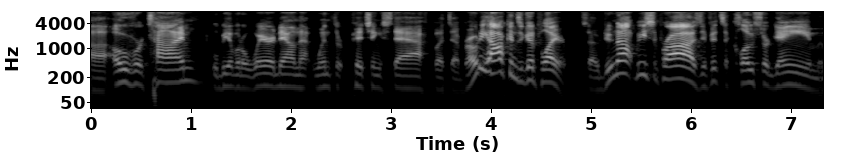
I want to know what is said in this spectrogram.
uh, over time, we'll be able to wear down that Winthrop pitching staff. But uh, Brody Hawkins is a good player. So do not be surprised if it's a closer game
